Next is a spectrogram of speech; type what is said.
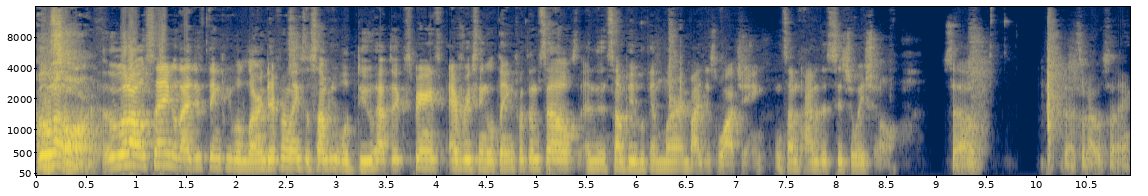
I'm what sorry. I, what I was saying was, I just think people learn differently. So some people do have to experience every single thing for themselves, and then some people can learn by just watching. And sometimes it's situational. So that's what I was saying.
